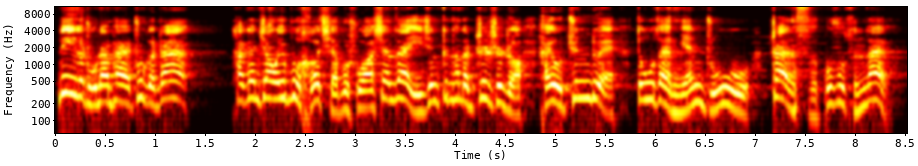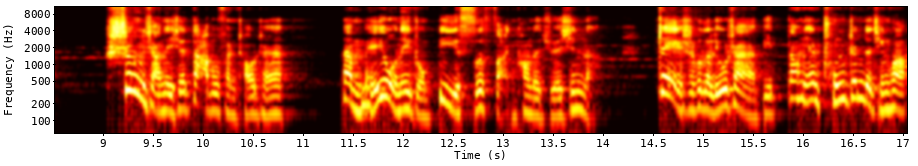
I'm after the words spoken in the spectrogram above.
另一个主战派诸葛瞻，他跟姜维不和且不说，现在已经跟他的支持者还有军队都在绵竹战死不复存在了。剩下那些大部分朝臣，那没有那种必死反抗的决心呢。这时候的刘禅比当年崇祯的情况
